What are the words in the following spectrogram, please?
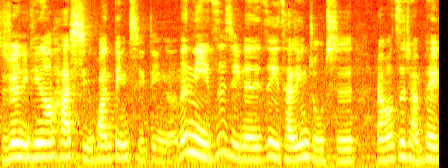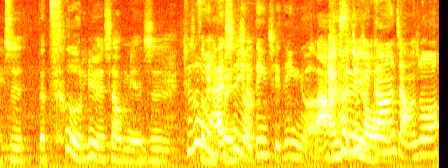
只觉得你听到他喜欢定期定额，那你自己呢？你自己财经主持，然后资产配置的策略上面是？其实我们还是有定期定额啦，还是 就是刚刚讲说，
